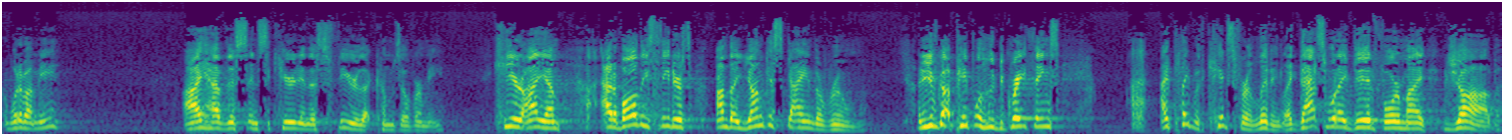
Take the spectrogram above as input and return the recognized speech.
what about me? I have this insecurity and this fear that comes over me. Here I am. Out of all these leaders, I'm the youngest guy in the room. And you've got people who do great things. I, played with kids for a living. Like, that's what I did for my job.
